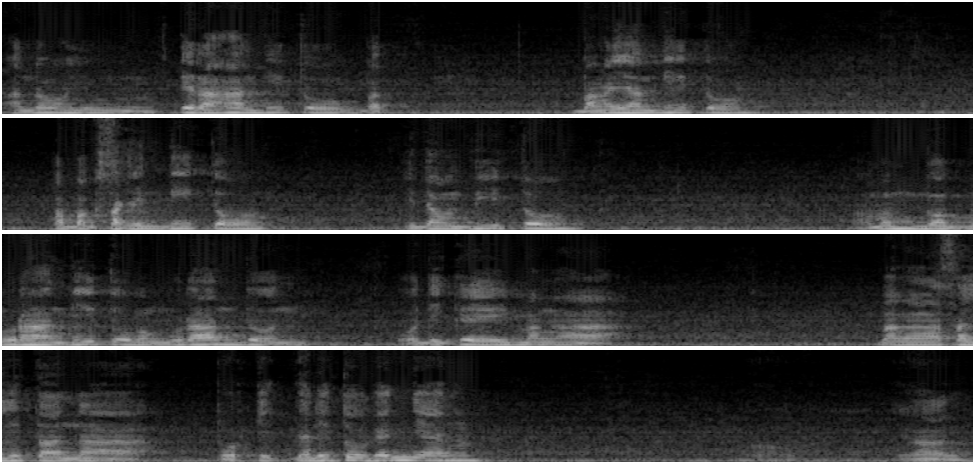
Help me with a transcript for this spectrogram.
ano yung tirahan dito bat bangayan dito pabagsakin dito idown dito uh, magmurahan dito magmurahan doon o di kay mga mga salita na porke ganito ganyan. Oh, yan.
